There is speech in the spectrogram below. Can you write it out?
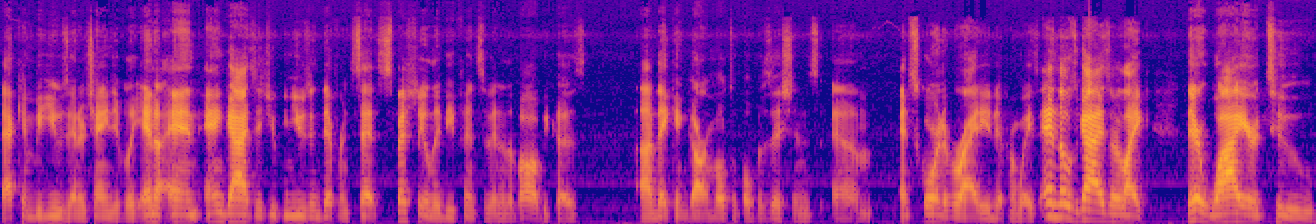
that can be used interchangeably and and and guys that you can use in different sets, especially on the defensive end of the ball because uh, they can guard multiple positions. Um, and score in a variety of different ways. And those guys are like they're wired to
